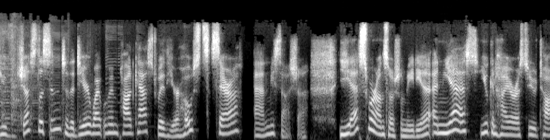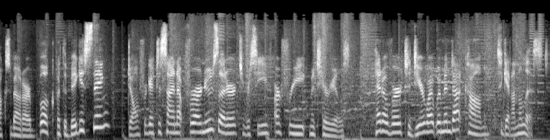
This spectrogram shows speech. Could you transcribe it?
You've just listened to the Dear White Women podcast with your hosts, Sara and Misasha. Yes, we're on social media. And yes, you can hire us to do talks about our book. But the biggest thing, don't forget to sign up for our newsletter to receive our free materials. Head over to dearwhitewomen.com to get on the list.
